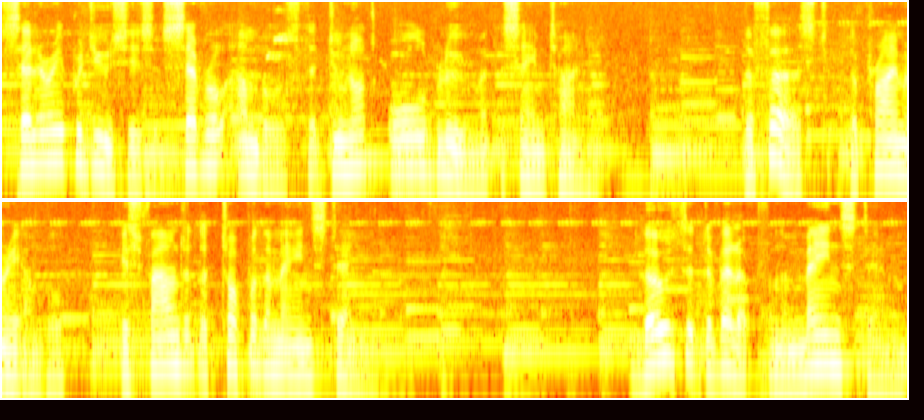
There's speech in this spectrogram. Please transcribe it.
Celery produces several umbels that do not all bloom at the same time. The first, the primary umbel, is found at the top of the main stem. Those that develop from the main stem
